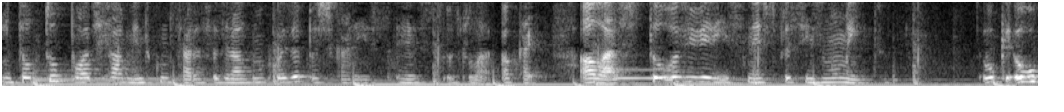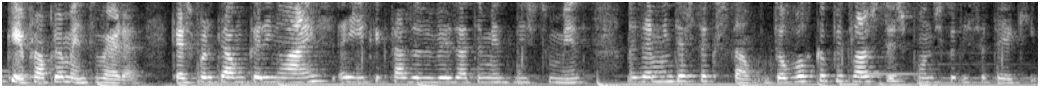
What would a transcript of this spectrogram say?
Então tu podes realmente começar a fazer alguma coisa para chegar a esse, a esse outro lado. Ok, olá, estou a viver isso neste preciso momento. O que, o que propriamente, Vera? Queres partilhar um bocadinho mais aí o que é que estás a viver exatamente neste momento? Mas é muito esta questão. Então vou recapitular os três pontos que eu disse até aqui.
